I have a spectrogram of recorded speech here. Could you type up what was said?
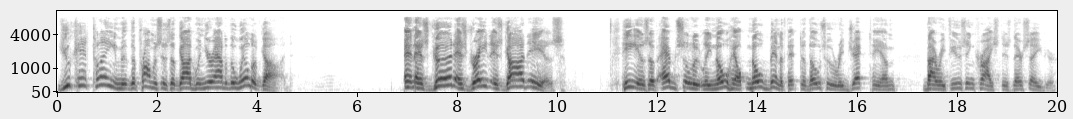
You can't claim the promises of God when you're out of the will of God. And as good, as great as God is, He is of absolutely no help, no benefit to those who reject Him by refusing Christ as their Savior.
